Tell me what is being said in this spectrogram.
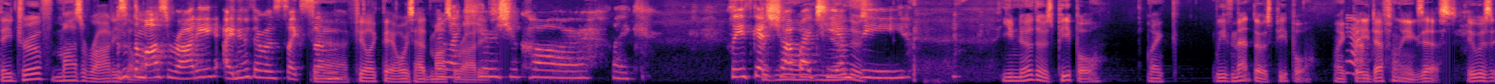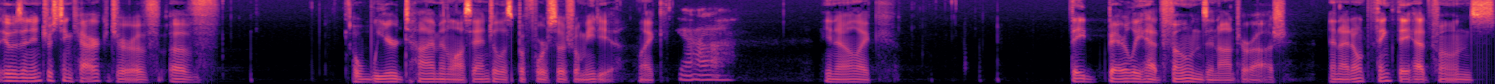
They drove Maseratis. was it the lot. Maserati? I knew there was like some yeah, I feel like they always had they're like Maseratis. here's your car. Like please get But you shot know by? You know those- TMZ. you know those people like we've met those people like Yeah. they definitely exist it was it was an interesting caricature of of a weird time in los angeles before social media like yeah. you know like they barely had phones in entourage and i don't think they had phones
